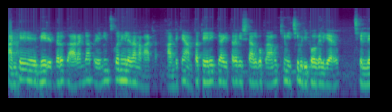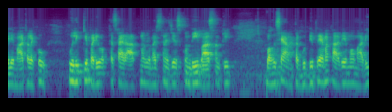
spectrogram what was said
అంటే మీరిద్దరు గాఢంగా ప్రేమించుకొని లేదన్నమాట. అందుకే అంత తేలిగ్గా ఇతర విషయాలకు ప్రాముఖ్యం ఇచ్చి విడిపోగలిగారు. చెల్లెలి మాటలకు ఉలిక్కిపడి ఒక్కసారి ఆత్మ విమర్శన చేసుకుంది వాసంతి. బహుశా అంత గుడ్డి ప్రేమ కాదేమో మాది.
